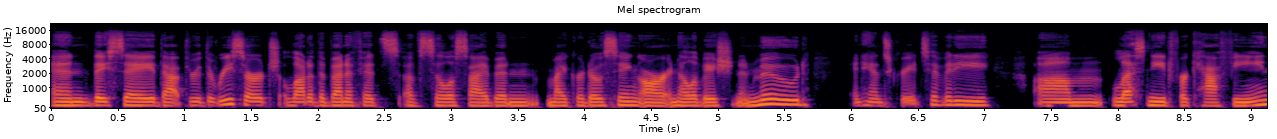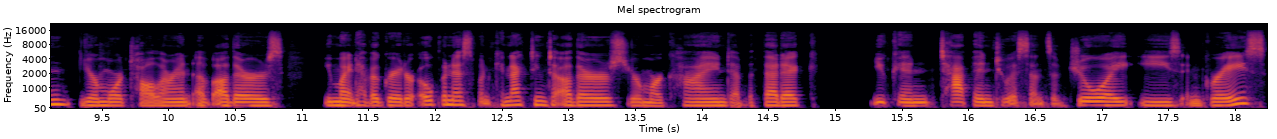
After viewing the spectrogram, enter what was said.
And they say that through the research, a lot of the benefits of psilocybin microdosing are an elevation in mood, enhanced creativity, um, less need for caffeine. You're more tolerant of others. You might have a greater openness when connecting to others. You're more kind, empathetic. You can tap into a sense of joy, ease, and grace.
